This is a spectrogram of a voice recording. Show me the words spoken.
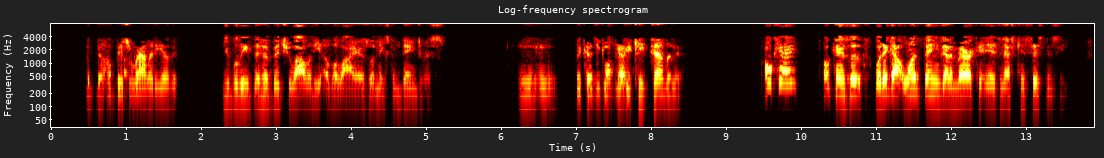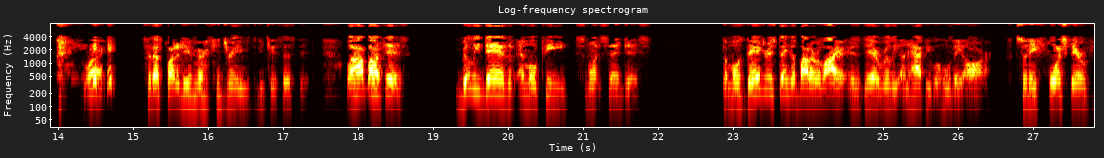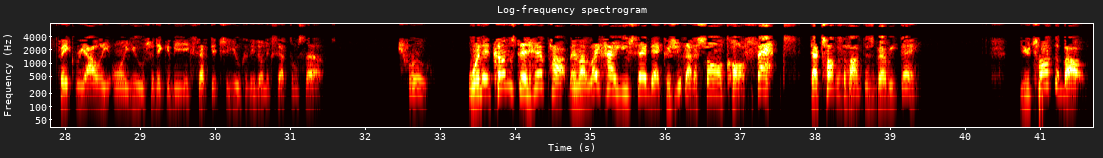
The, the habituality of it? You believe the habituality of a liar is what makes them dangerous. hmm Because you can, Okay. you can keep telling it. Okay. Okay. So, well, they got one thing that America is, and that's consistency. Right. so that's part of the American dream is to be consistent. Well, how about this? Billy Danze of MOP once said this. The most dangerous thing about a liar is they're really unhappy with who they are. So they force their fake reality on you so they can be accepted to you because they don't accept themselves. True. When it comes to hip hop, and I like how you said that because you got a song called Facts that talks Mhm. about this very thing. You talk about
